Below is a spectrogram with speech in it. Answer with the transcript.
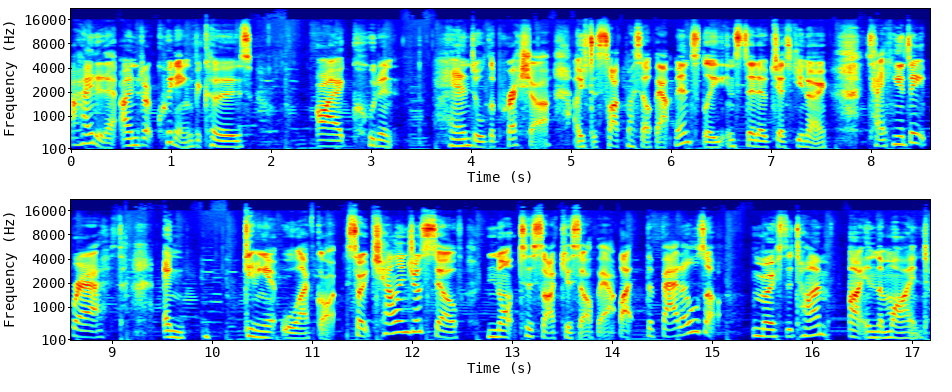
I hated it. I ended up quitting because I couldn't handle the pressure. I used to psych myself out mentally instead of just, you know, taking a deep breath and giving it all I've got. So challenge yourself not to psych yourself out. Like the battles are most of the time are in the mind.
